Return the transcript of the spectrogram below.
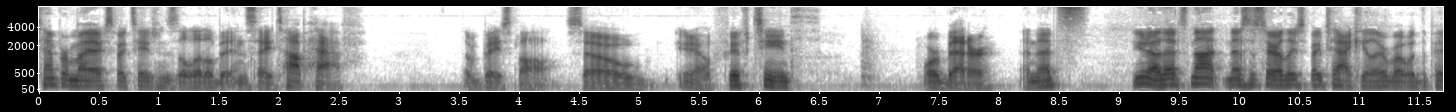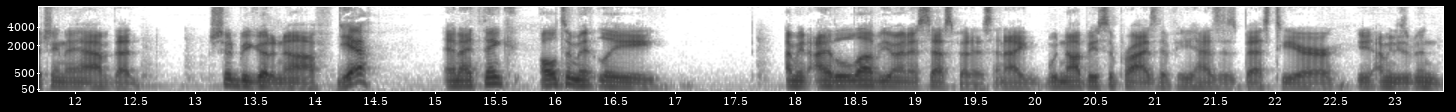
temper my expectations a little bit and say top half of baseball. So you know, fifteenth or better, and that's you know that's not necessarily spectacular, but with the pitching they have, that should be good enough. yeah. And I think ultimately, I mean, I love Yoenis Cespedes, and I would not be surprised if he has his best year. I mean, he's been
